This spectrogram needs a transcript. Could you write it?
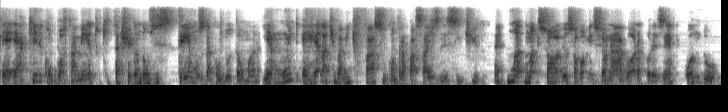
É, é, aquele comportamento que está chegando aos extremos da conduta humana. E é muito, é relativamente fácil encontrar passagens nesse sentido. Né? Uma, uma só, eu só vou mencionar agora, por exemplo, quando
